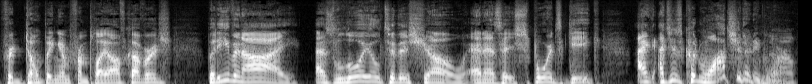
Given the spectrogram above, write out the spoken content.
for dumping him from playoff coverage. But even I, as loyal to this show and as a sports geek, I, I just couldn't watch it anymore. no,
